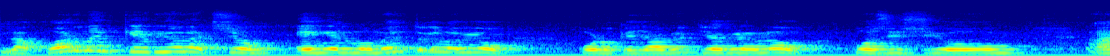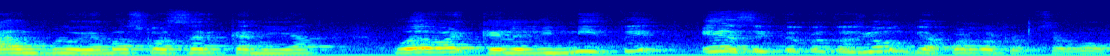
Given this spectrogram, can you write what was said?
la forma en que vio la acción, en el momento que lo vio, por lo que ya Jeffrey habló, posición, ángulo y demás cosas, cercanía, puede que le limite esa interpretación de acuerdo a lo que observó.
